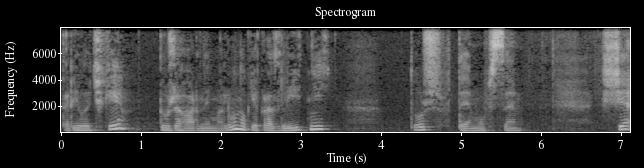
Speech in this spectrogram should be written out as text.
тарілочки, дуже гарний малюнок, якраз літній. Тож в тему все. Ще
